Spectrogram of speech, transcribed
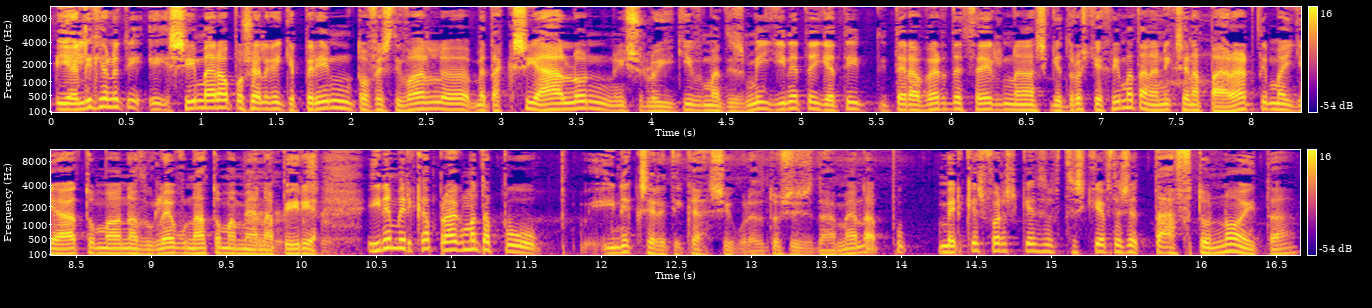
Η αλήθεια είναι ότι σήμερα, όπως έλεγα και πριν, το φεστιβάλ ε, μεταξύ άλλων, οι συλλογικοί βηματισμοί γίνεται γιατί η Τεραβέρντε θέλει να συγκεντρώσει και χρήματα, να ανοίξει ένα παράρτημα για άτομα να δουλεύουν άτομα με αναπηρία. Είναι μερικά πράγματα που είναι εξαιρετικά σίγουρα, δεν το συζητάμε, αλλά που μερικές φορές σκέφτεσαι τα αυτονόητα.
